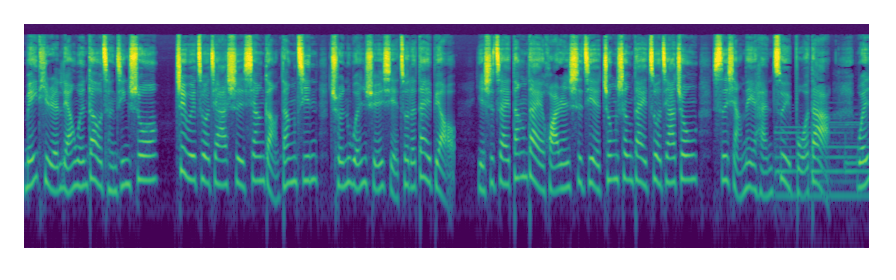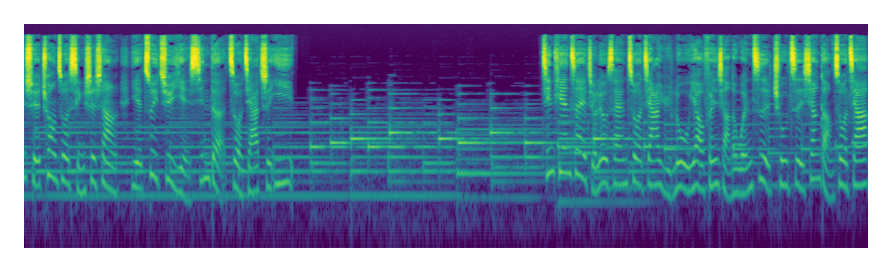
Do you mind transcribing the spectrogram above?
媒体人梁文道曾经说，这位作家是香港当今纯文学写作的代表。也是在当代华人世界中生代作家中，思想内涵最博大、文学创作形式上也最具野心的作家之一。今天在九六三作家语录要分享的文字，出自香港作家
